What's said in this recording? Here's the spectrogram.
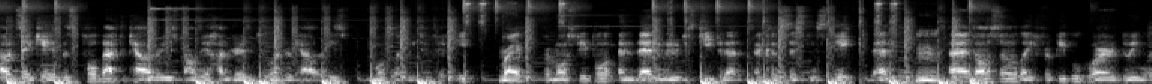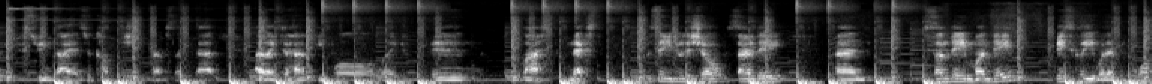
i would say okay let's pull back the calories probably 100 200 calories most likely 250 Right. for most people, and then we would just keep it at a consistent state then. Mm. And also, like for people who are doing like extreme diets or competition preps like that, I like to have people like in the last next. Let's say you do the show Saturday and Sunday, Monday, basically whatever you want.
